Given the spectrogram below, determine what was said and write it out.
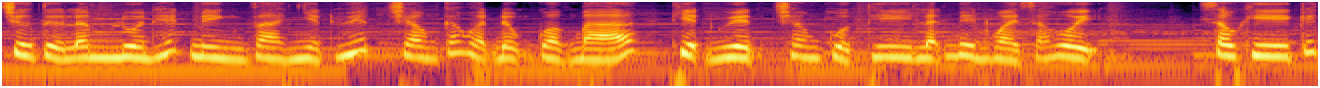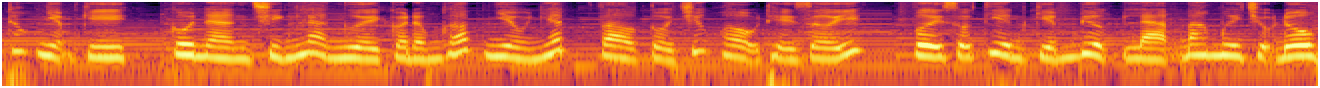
Trương Tử Lâm luôn hết mình và nhiệt huyết trong các hoạt động quảng bá, thiện nguyện trong cuộc thi lẫn bên ngoài xã hội. Sau khi kết thúc nhiệm kỳ, cô nàng chính là người có đóng góp nhiều nhất vào tổ chức Hoa hậu Thế giới với số tiền kiếm được là 30 triệu đô.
